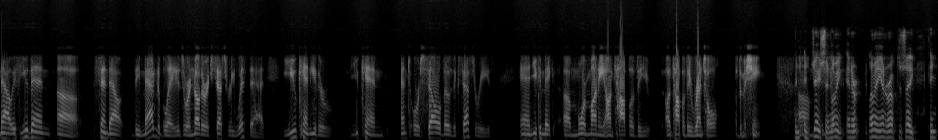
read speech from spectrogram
Now, if you then uh, send out the Magna blades or another accessory with that, you can either you can rent or sell those accessories, and you can make uh, more money on top of the on top of the rental of the machine. And, and um, Jason, let me inter- let me interrupt to say, can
